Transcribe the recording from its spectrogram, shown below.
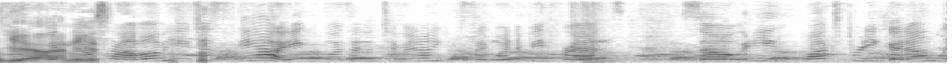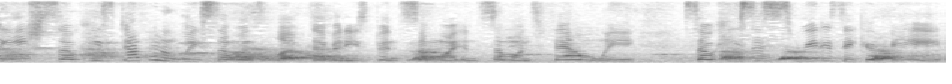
yeah, and no he's problem. He just, yeah, he wasn't intimidating because they wanted to be friends. So, and he walks pretty good on leash. So he's definitely someone's loved him, and he's been somewhat in someone's family. So he's as sweet as he can be.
